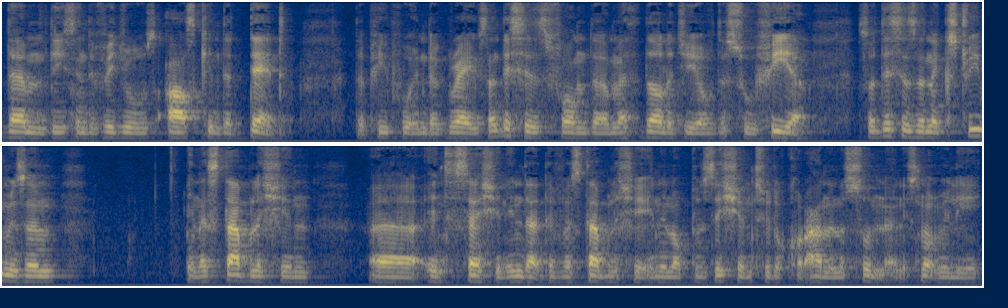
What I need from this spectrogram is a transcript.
them, these individuals, asking the dead, the people in the graves. And this is from the methodology of the Sufiya. So this is an extremism in establishing uh, intercession in that they've established it in an opposition to the Quran and the Sunnah, and it's not really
